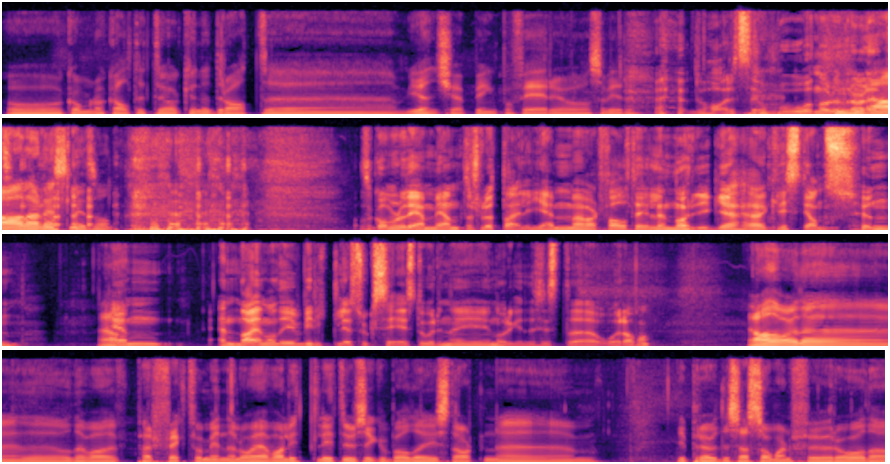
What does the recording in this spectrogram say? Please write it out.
og kommer nok alltid til å kunne dra til Jönköping på ferie osv. Du har et sted å bo når du drar dit? ja, det er nesten litt sånn. og så kommer du hjem igjen til slutt, da, eller hjem i hvert fall til Norge. Kristiansund. Ja. En, enda en av de virkelige suksesshistoriene i Norge de siste åra, da. Ja, det var jo det, og det var perfekt for min del òg. Jeg var litt, litt, usikker på det i starten. De prøvde seg sommeren før òg, da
